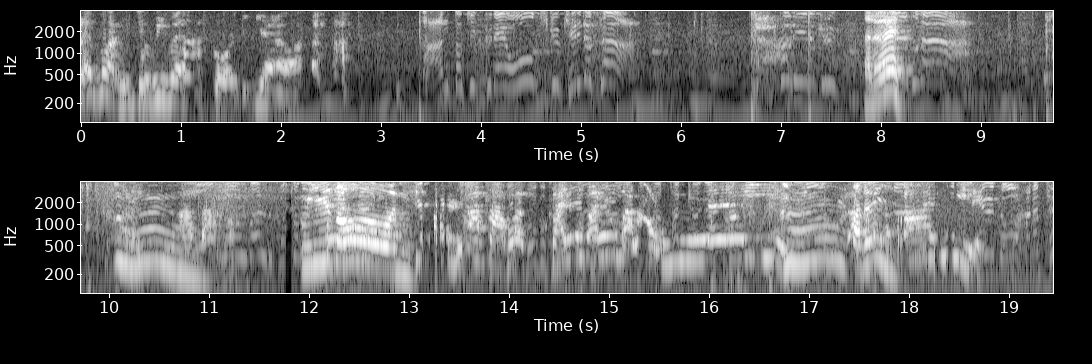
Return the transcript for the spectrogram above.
แล้วบอลมันจะวิ่งไปหาโกลไอ้เหี้ยวะ パントキックで大きく蹴り出したビクトリーナクルン แต่เลย シュートだ อืม อาสาม 奪うことが มีโซน อาสามว่าไปเลยไปเลยมาเอาโอ้ย อืมแต่ได้ ไป シュートを放った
